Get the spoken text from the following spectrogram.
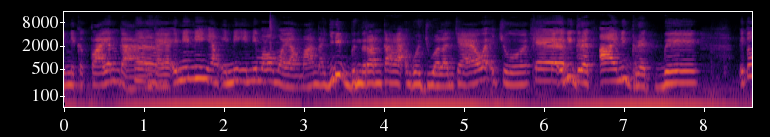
ini ke klien kan. Hmm. kayak ini nih yang ini ini lo mau yang mana. Jadi beneran kayak gue jualan cewek cuy. Kayak- kayak ini grade A ini grade B. Itu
